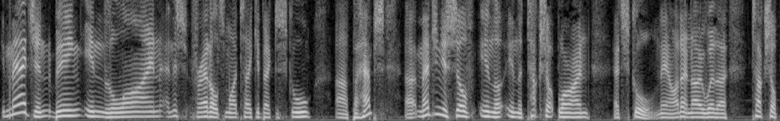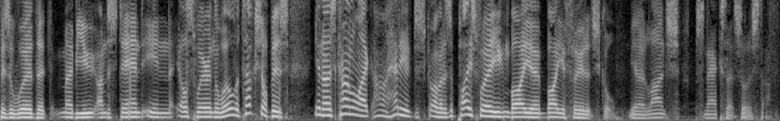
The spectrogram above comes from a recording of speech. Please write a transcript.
imagine being in the line, and this for adults might take you back to school, uh, perhaps. Uh, imagine yourself in the in the tuck shop line at school. Now, I don't know whether tuck shop is a word that maybe you understand in elsewhere in the world. A tuck shop is, you know, it's kind of like, oh, how do you describe it? It's a place where you can buy your buy your food at school. You know, lunch, snacks, that sort of stuff.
